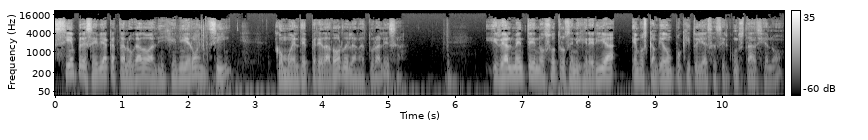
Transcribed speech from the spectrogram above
siempre se había catalogado al ingeniero en sí como el depredador de la naturaleza. Y realmente nosotros en ingeniería hemos cambiado un poquito ya esa circunstancia, ¿no?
